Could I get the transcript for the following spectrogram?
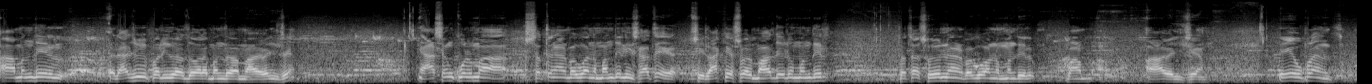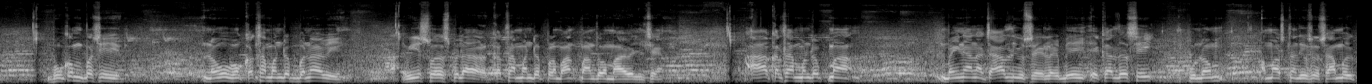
આ મંદિર રાજવી પરિવાર દ્વારા બંધાવવામાં આવેલ છે. આ સંકુલમાં સત્યનારાયણ ભગવાનના મંદિરની સાથે શ્રી લાખેશ્વર મહાદેવનું મંદિર તથા સૂર્યનારાયણ ભગવાનનું મંદિર પણ આવેલ છે. એ ઉપરાંત ભૂકંપ પછી નવું કથા મંડપ બનાવી વીસ વર્ષ પહેલાં કથા મંડપ પણ બાંધવામાં આવેલ છે. આ કથા મંડપમાં મહિનાના ચાર દિવસે એટલે બે એકાદશી, પૂનમ, અમાસના દિવસે સામૂહિક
